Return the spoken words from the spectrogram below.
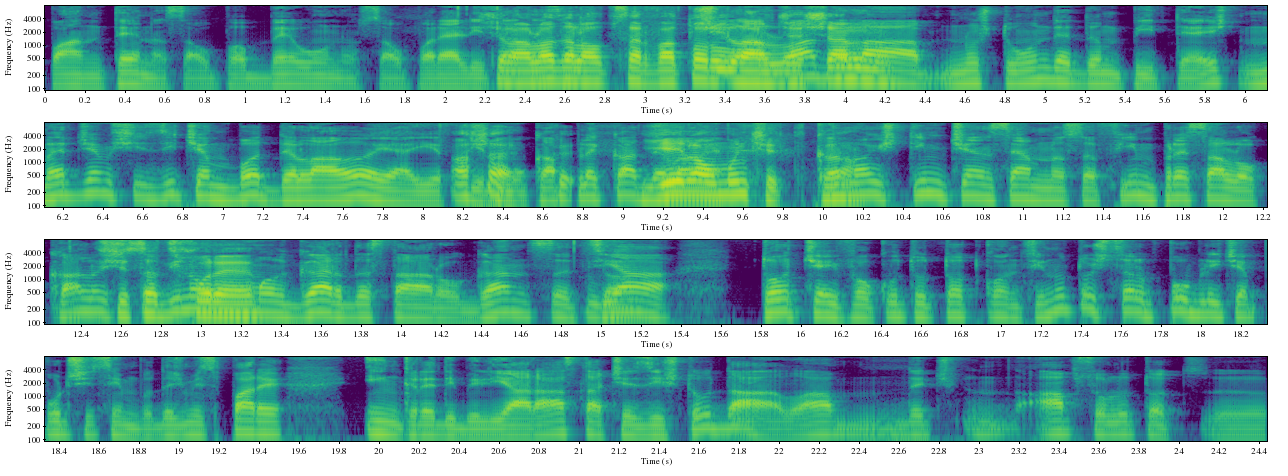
pe antenă sau pe B1 sau pe realitate Și l-a luat de sau la observatorul și l-a luat de Argeșan. la nu știu unde din Pitești, mergem și zicem, bă, de la ăia e Așa, filmul, că a că plecat de Ei la l-au ăia. muncit. Că da. noi știm ce înseamnă să fim presa locală și, Și și să să-ți vină fure- un măgar de ăsta arogant să-ți Da. ia tot ce ai făcut tu, tot conținutul și să-l publice pur și simplu. Deci mi se pare incredibil. Iar asta ce zici tu, da, a, deci absolut tot. Uh,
